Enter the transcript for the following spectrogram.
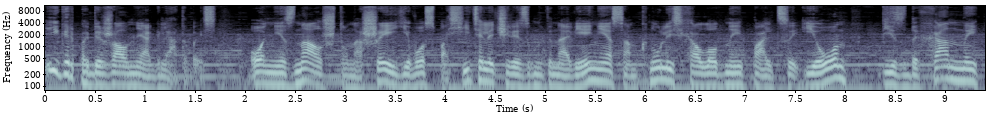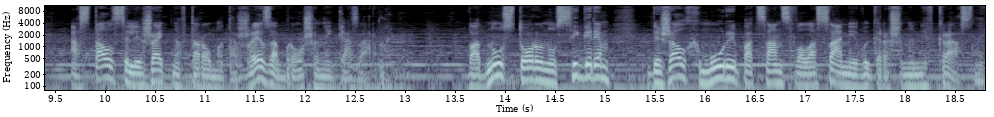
Игорь побежал, не оглядываясь. Он не знал, что на шее его спасителя через мгновение сомкнулись холодные пальцы, и он, бездыханный, остался лежать на втором этаже заброшенной казармы. В одну сторону с Игорем бежал хмурый пацан с волосами, выкрашенными в красный.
